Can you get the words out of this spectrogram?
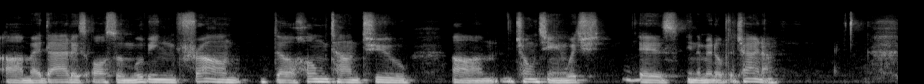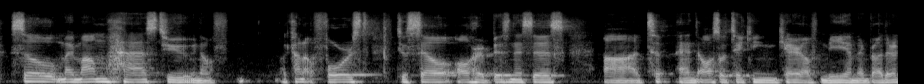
uh, my dad is also moving from the hometown to um, Chongqing, which mm-hmm. is in the middle of the China. So my mom has to, you know, kind of forced to sell all her businesses uh, and also taking care of me and my brother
